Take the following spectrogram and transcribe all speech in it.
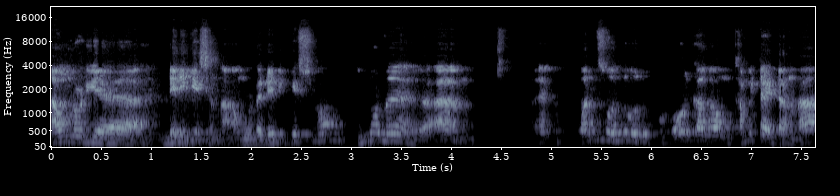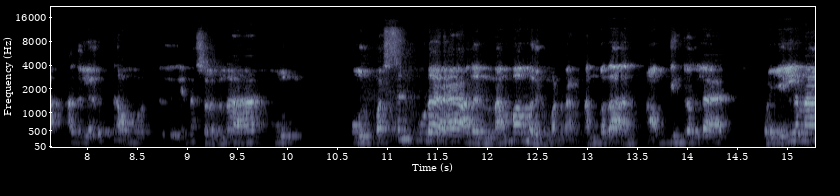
அவங்களுடைய டெடிகேஷன் தான். அவங்களோட டெடிகேஷனும் இன்னொன்னு ஒன்ஸ் வந்து ஒரு ரோலுக்காக அவங்க கமிட் ஆயிட்டாங்கன்னா அதுல இருந்து அவங்க வந்து என்ன சொல்றதுன்னா ஒரு ஒரு பர்சன்ட் கூட அதை நம்பாம இருக்க மாட்டாங்க. நம்ம தான் அப்படின்றதுல இல்லைன்னா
